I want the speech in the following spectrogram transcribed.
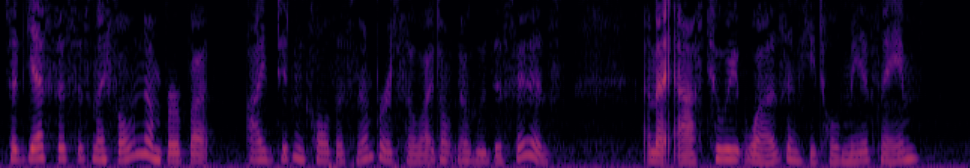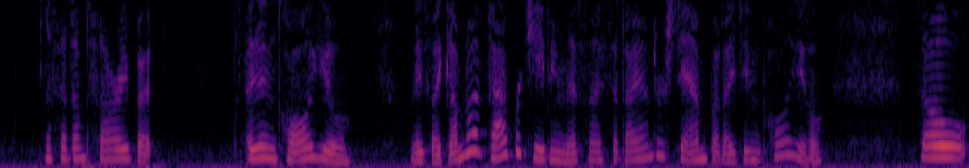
said, Yes, this is my phone number, but I didn't call this number, so I don't know who this is. And I asked who it was, and he told me his name. I said, I'm sorry, but I didn't call you. And he's like, I'm not fabricating this. And I said, I understand, but I didn't call you. So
